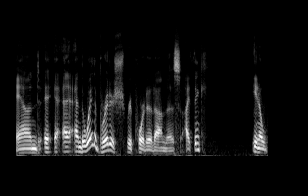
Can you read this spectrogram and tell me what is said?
And, and the way the British reported on this, I think you know,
